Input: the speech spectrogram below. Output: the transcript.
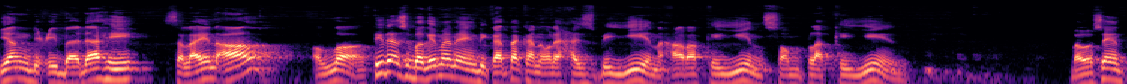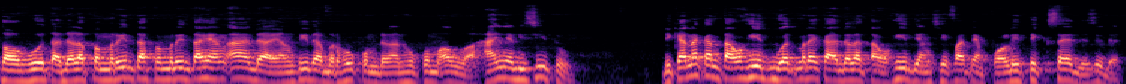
yang diibadahi selain Allah. Tidak sebagaimana yang dikatakan oleh hazbiyin, harakiyin, somplakiyin bahwasanya tauhid adalah pemerintah-pemerintah yang ada yang tidak berhukum dengan hukum Allah. Hanya di situ. Dikarenakan tauhid buat mereka adalah tauhid yang sifatnya politik saja sudah.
